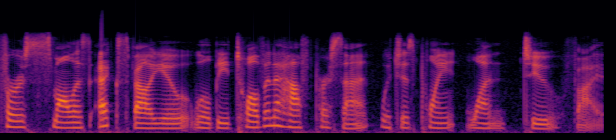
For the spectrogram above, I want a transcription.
first smallest x value will be 12.5%, which is 0.125.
